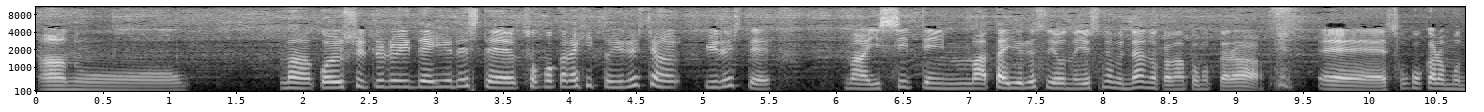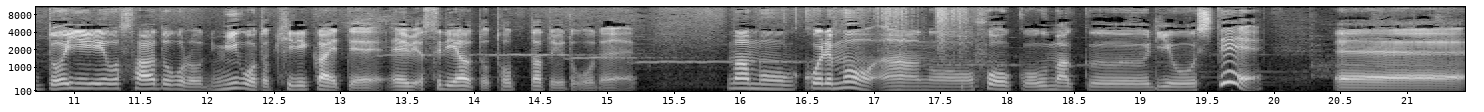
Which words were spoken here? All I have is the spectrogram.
あのー、まあ、こういう出塁で許して、そこからヒット許しちゃう、許して、まあ、1失点また許すような吉信になるのかなと思ったら、えー、そこからもう土井をサードゴロ見事切り替えて、えー、スリーアウト取ったというところで、まあもう、これも、あの、フォークをうまく利用して、え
